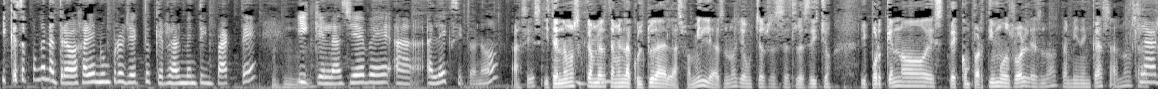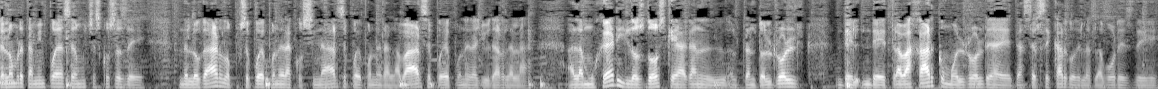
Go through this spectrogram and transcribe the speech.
y que se pongan a trabajar en un proyecto que realmente impacte y que las lleve al éxito, ¿no? Así es. Y tenemos que cambiar también la cultura de las familias, ¿no? Yo muchas veces les he dicho, ¿y por qué no este compartimos roles, ¿no? También en casa, ¿no? O sea, el hombre también puede hacer muchas cosas de, del hogar, ¿no? se puede poner a cocinar, se puede poner a lavar, se puede poner a ayudarle a la, a la mujer y los dos que hagan tanto el rol de, de trabajar como el rol de, hacerse cargo de las labores de,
